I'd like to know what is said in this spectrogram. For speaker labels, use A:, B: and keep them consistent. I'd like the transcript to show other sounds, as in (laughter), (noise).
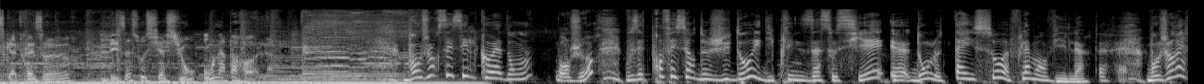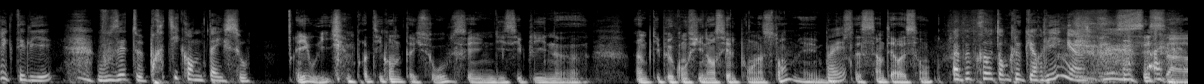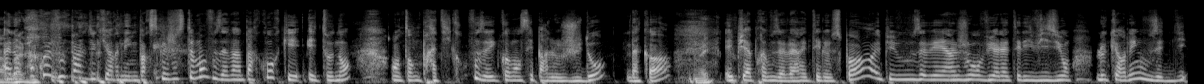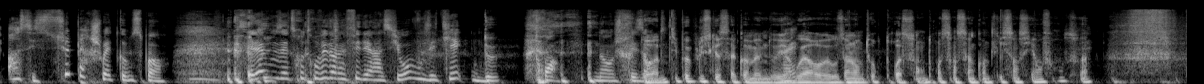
A: Jusqu'à 13h, les associations ont la parole.
B: Bonjour Cécile Coadon.
C: Bonjour.
B: Vous êtes professeur de judo et disciplines associées, euh, dont le taïso à Flamanville.
C: Tout à fait.
B: Bonjour Eric Tellier. Vous êtes pratiquant de taïso.
D: Et oui, (laughs) pratiquant de taïso, c'est une discipline euh, un petit peu confidentielle pour l'instant, mais bon,
B: Ouais.
D: ça, c'est intéressant.
B: À peu près autant que le curling. (laughs)
D: C'est ça,
B: Alors
D: voilà.
B: pourquoi je vous parle du curling? Parce que justement, vous avez un parcours qui est étonnant en tant que pratiquant. Vous avez commencé par le judo, d'accord?
D: Oui.
B: Et puis après, vous avez arrêté le sport. Et puis vous avez un jour vu à la télévision le curling. Vous vous êtes dit, ah, c'est super chouette comme sport. Et là, vous vous êtes retrouvé dans la fédération. Vous étiez deux, trois. Non, je
D: Bon, un
B: plaisante.
D: petit peu plus que ça quand même. Il doit y
B: Ouais.
D: avoir euh, aux alentours de 300, 350 licenciés en France. ouais.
